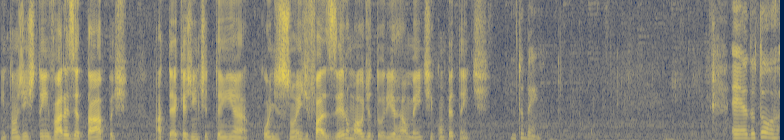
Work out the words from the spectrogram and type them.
Então a gente tem várias etapas até que a gente tenha condições de fazer uma auditoria realmente competente. Muito bem. É, doutor,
